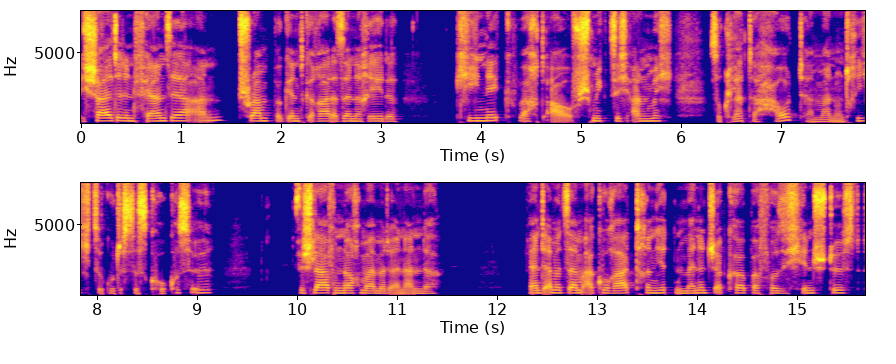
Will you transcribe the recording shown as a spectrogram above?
Ich schalte den Fernseher an, Trump beginnt gerade seine Rede. Kienig wacht auf, schmiegt sich an mich. So glatte Haut der Mann und riecht so gut ist das Kokosöl. Wir schlafen nochmal miteinander. Während er mit seinem akkurat trainierten Managerkörper vor sich hinstößt,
